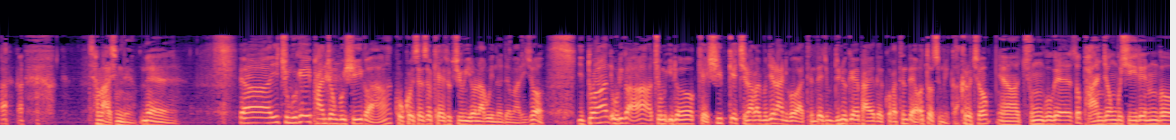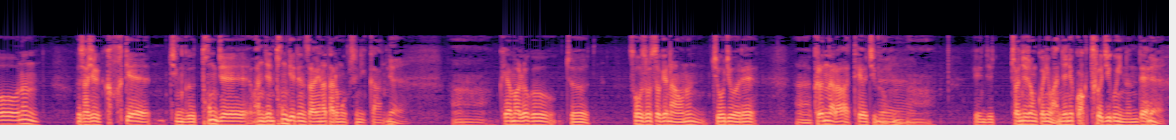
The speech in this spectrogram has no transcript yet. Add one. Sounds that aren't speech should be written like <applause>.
참 아쉽네요. 네. 야, 이 중국의 이 반정부 시위가 곳곳에서 계속 지금 일어나고 있는데 말이죠. 이 또한 우리가 좀 이렇게 쉽게 지나갈 문제는 아닌 것 같은데 좀 눈여겨봐야 될 것 같은데 어떻습니까? 그렇죠. 야, 중국에서 반정부 시위라는 거는 그 사실 크게 지금 그 통제, 완전 통제된 사회나 다름없으니까. 네. 어, 그야말로 그, 저, 소설 속에 나오는 조지월의 어, 그런 나라 같아요, 지금. 네. 어, 이제 전제 정권이 완전히 꽉 틀어지고 있는데 네.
